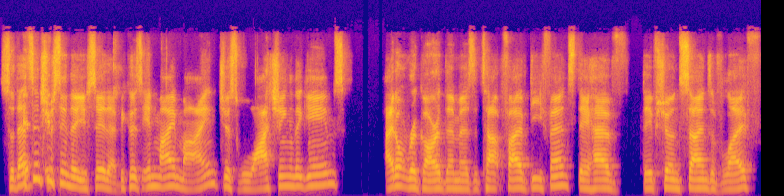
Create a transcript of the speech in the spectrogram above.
So that's it, interesting it, that you say that because in my mind, just watching the games, I don't regard them as a top five defense. They have they've shown signs of life.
